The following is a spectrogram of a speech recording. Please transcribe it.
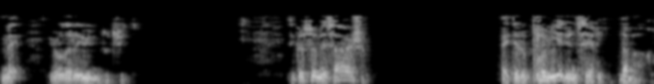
Mais, je vais en donner une tout de suite. C'est que ce message a été le premier d'une série, d'abord.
